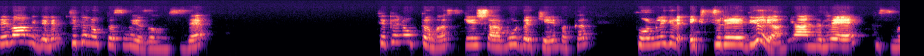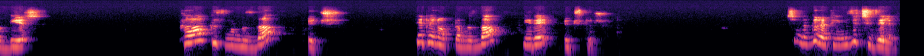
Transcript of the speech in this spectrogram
Devam edelim. Tepe noktasını yazalım size. Tepe noktamız gençler buradaki bakın formüle göre eksi r diyor ya yani r kısmı 1 k kısmımızda 3 tepe noktamızda 1'e 3'tür. Şimdi grafiğimizi çizelim.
